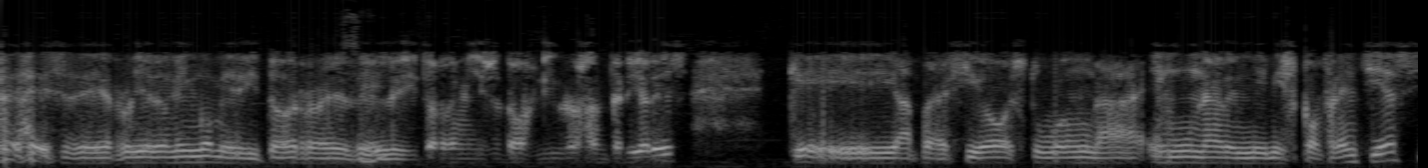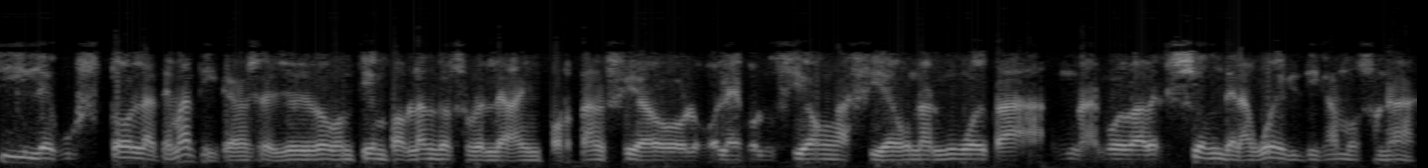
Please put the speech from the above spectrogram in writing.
es de Roger Domingo, mi editor, es Sí. el editor de mis dos libros anteriores, que apareció, estuvo en una, en una de mis conferencias y le gustó la temática. O sea, yo llevo un tiempo hablando sobre la importancia o, o la evolución hacia una nueva, una nueva versión de la web, digamos, una,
